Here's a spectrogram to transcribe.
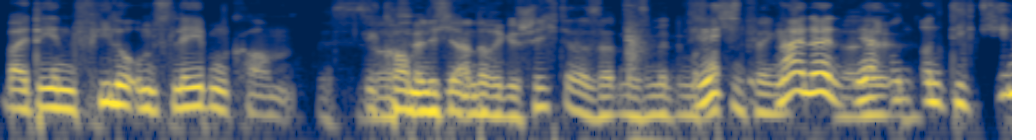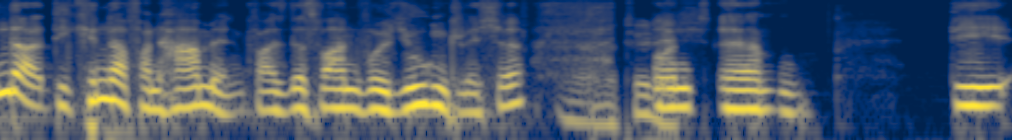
bei denen viele ums Leben kommen. Das ist eine völlig sind. andere Geschichte. Was hat das mit dem Richtig. Rattenfänger? Nein, nein, ja, Äh, und, und die Kinder, die Kinder von Hameln quasi, das waren wohl Jugendliche. ja, natürlich. Und ähm, die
